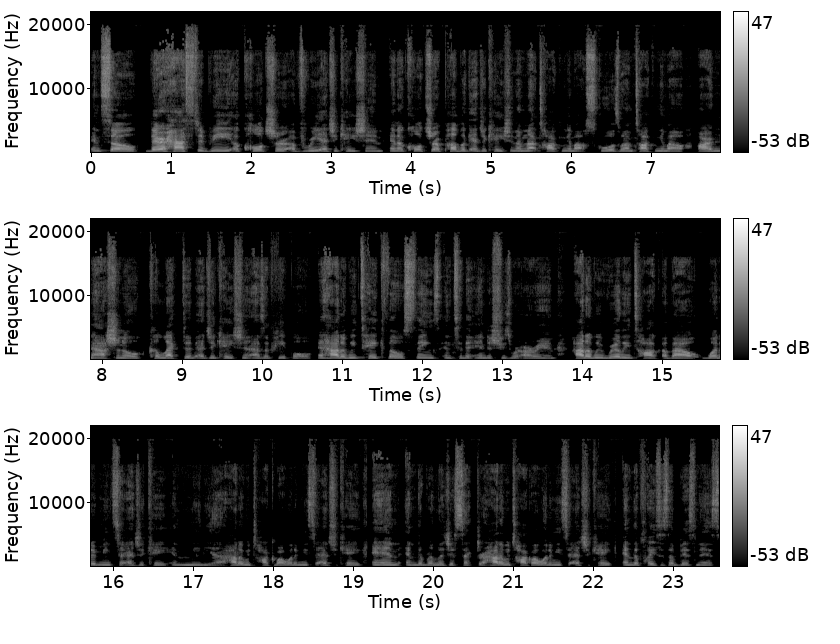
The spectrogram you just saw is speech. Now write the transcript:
And so there has to be a culture of re education and a culture of public education. I'm not talking about schools, but I'm talking about our national collective education as a people. And how do we take those things into the industries we are in? How do we really talk about what it means to educate in media? How do we talk about what it means to educate in, in the religious sector? How do we talk about what it means to educate in the places of business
